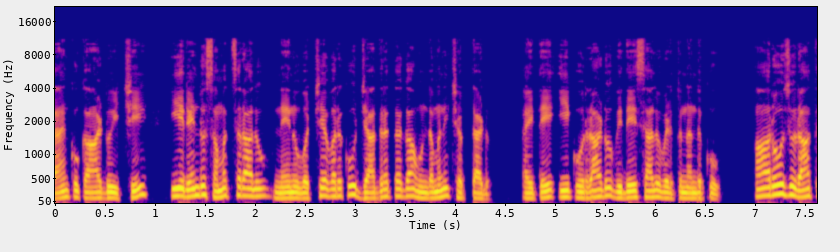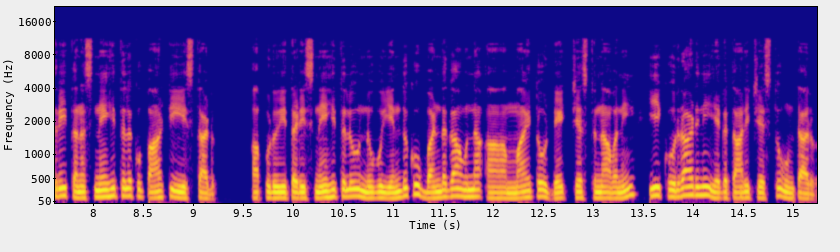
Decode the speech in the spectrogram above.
బ్యాంకు కార్డు ఇచ్చి ఈ రెండు సంవత్సరాలు నేను వచ్చే వరకు జాగ్రత్తగా ఉండమని చెప్తాడు. అయితే ఈ కుర్రాడు విదేశాలు వెడుతున్నందుకు ఆ రోజు రాత్రి తన స్నేహితులకు పార్టీ ఇస్తాడు. అప్పుడు ఇతడి స్నేహితులు నువ్వు ఎందుకు బండగా ఉన్న ఆ అమ్మాయితో డేట్ చేస్తున్నావని ఈ కుర్రాడిని ఎగతాళి చేస్తూ ఉంటారు.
